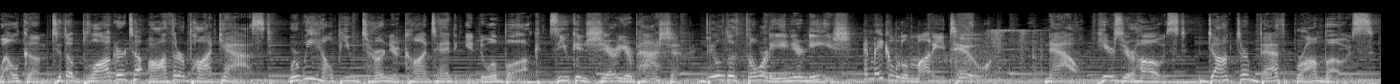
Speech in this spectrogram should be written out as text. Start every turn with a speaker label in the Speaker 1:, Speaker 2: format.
Speaker 1: Welcome to the Blogger to Author podcast, where we help you turn your content into a book so you can share your passion, build authority in your niche, and make a little money too. Now, here's your host, Dr. Beth Brombosz.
